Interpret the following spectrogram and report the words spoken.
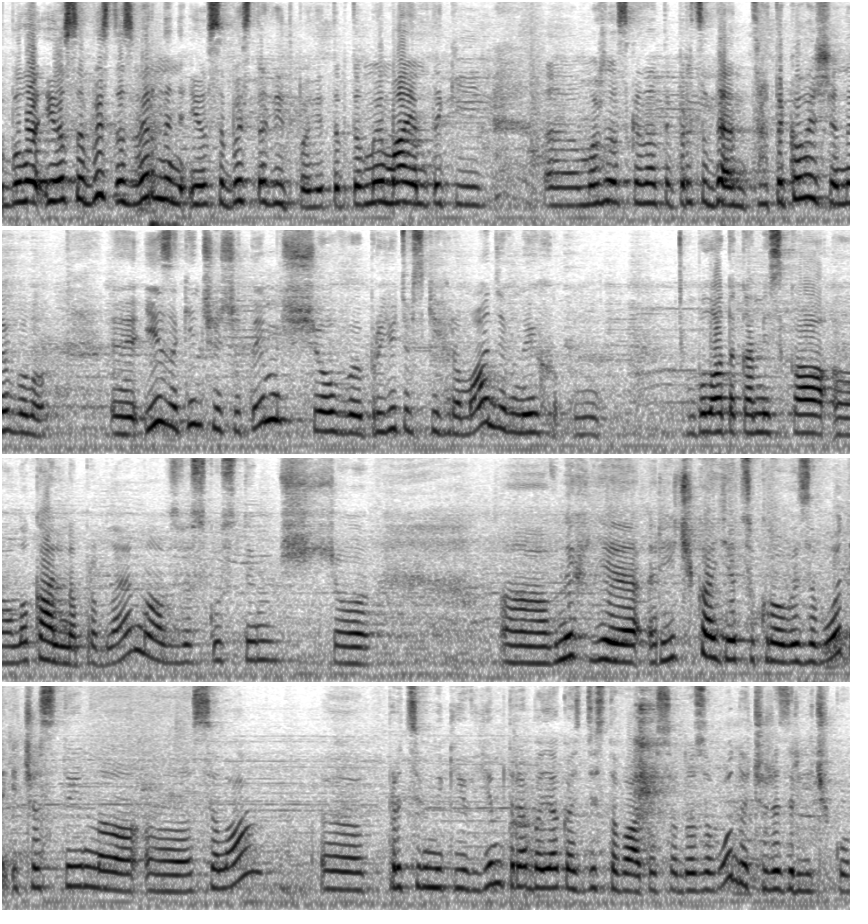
було і особисте звернення, і особиста відповідь. Тобто, ми маємо такий, е, можна сказати, прецедент. Такого ще не було. Е, І закінчуючи тим, що в Приютівській громаді в них була така міська е, локальна проблема в зв'язку з тим, що Е, В них є річка, є цукровий завод, і частина е, села е, працівників їм треба якось діставатися до заводу через річку.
